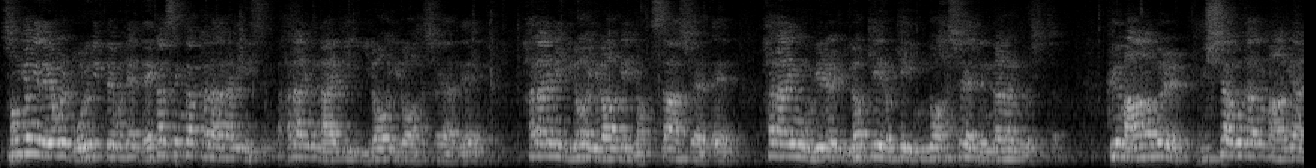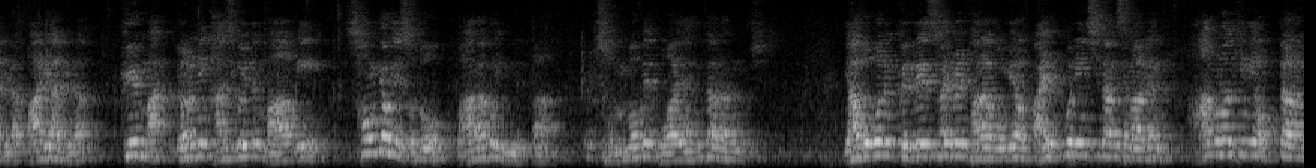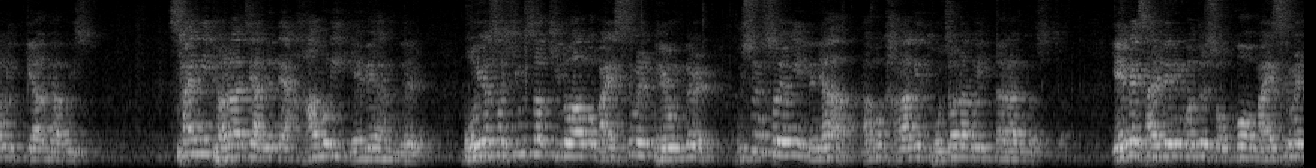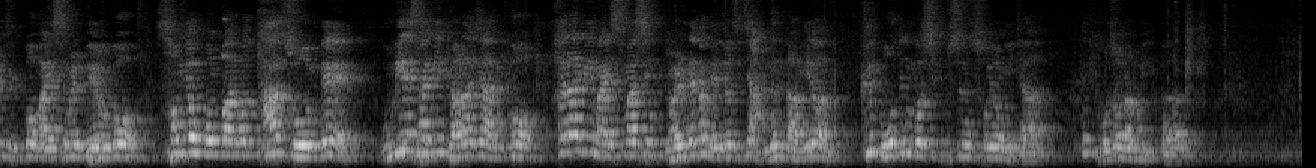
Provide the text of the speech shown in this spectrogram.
성경의 내용을 모르기 때문에 내가 생각하는 하나님이 있습니다. 하나님은 나에게 이러이러 하셔야 돼. 하나님은 이러이러하게 역사하셔야 돼. 하나님은 우리를 이렇게 이렇게 인도하셔야 된다는 것이죠. 그 마음을 무시하고자 하는 마음이 아니라 말이 아니라 그 마, 여러분이 가지고 있는 마음이 성경에서도 말하고 있는가 점검해 보아야 한다는 것이죠. 야고보는 그들의 삶을 바라보며 말뿐인 신앙생활은 아무런 힘이 없다라고 이야기하고 있습니다. 삶이 변하지 않는데 아무리 예배한들 모여서 힘써 기도하고 말씀을 배운들 무슨 소용이 있느냐라고 강하게 도전하고 있다는 것이죠. 예배 잘 드리는 것도 좋고 말씀을 듣고 말씀을 배우고 성경 공부하는 것 다 좋은데 우리의 삶이 변하지 않고 하나님이 말씀하신 열매가 맺어지지 않는다면 그 모든 것이 무슨 소용이냐 도전하고 있다는 거죠.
